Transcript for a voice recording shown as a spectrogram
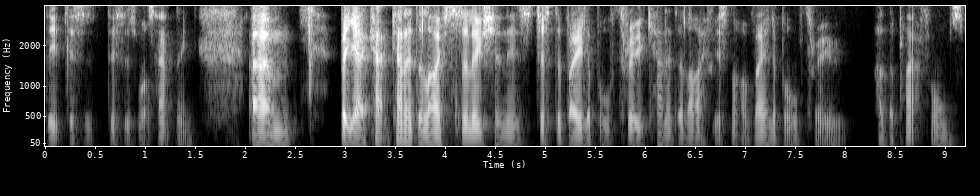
this is this is what's happening. Um, but yeah, Canada Life solution is just available through Canada Life. It's not available through other platforms.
